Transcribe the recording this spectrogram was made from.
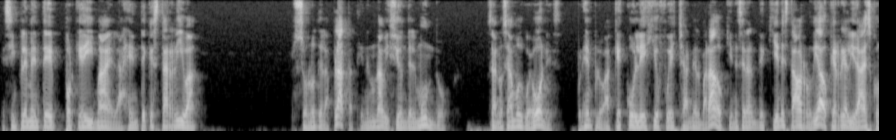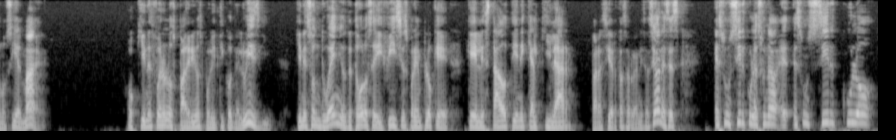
Es simplemente porque, di, la gente que está arriba son los de la plata, tienen una visión del mundo. O sea, no seamos huevones. Por ejemplo, ¿a qué colegio fue Charlie Alvarado? ¿Quiénes eran, ¿De quién estaba rodeado? ¿Qué realidades conocía el MAE? ¿O quiénes fueron los padrinos políticos de Luisgui? ¿Quiénes son dueños de todos los edificios, por ejemplo, que, que el Estado tiene que alquilar para ciertas organizaciones? Es, es un círculo, es, una, es un círculo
